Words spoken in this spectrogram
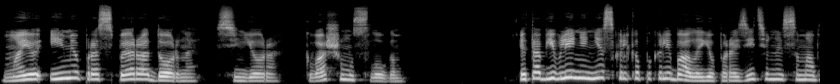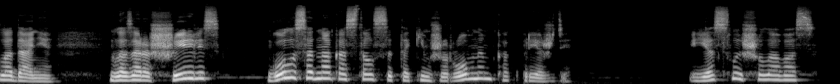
«Мое имя Проспера Адорне, сеньора, к вашим услугам». Это объявление несколько поколебало ее поразительное самообладание. Глаза расширились, голос, однако, остался таким же ровным, как прежде. «Я слышала о вас»,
